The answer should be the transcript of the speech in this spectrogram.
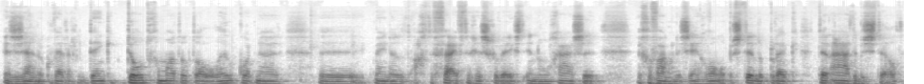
En ze zijn ook werkelijk, denk ik, doodgemarteld. Al heel kort na, uh, ik meen dat het 58 is geweest, in een Hongaarse gevangenis. En gewoon op een stille plek ter aarde besteld.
